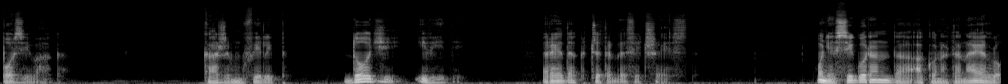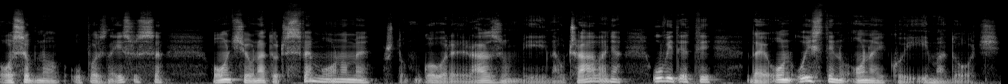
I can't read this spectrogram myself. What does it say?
poziva ga. Kaže mu Filip, dođi i vidi. Redak 46. On je siguran da ako Natanael osobno upozna Isusa, on će unatoč svemu onome što mu govore razum i naučavanja uvidjeti da je on uistinu onaj koji ima doći.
